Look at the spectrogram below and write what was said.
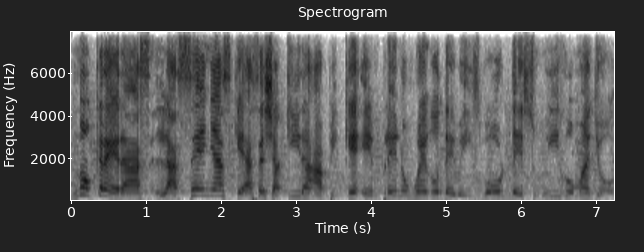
No creerás las señas que hace Shakira a Piqué en pleno juego de béisbol de su hijo mayor.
